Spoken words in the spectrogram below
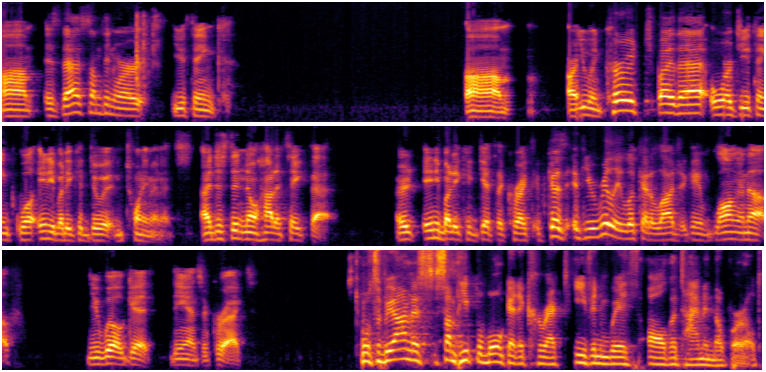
Um, is that something where you think, um, are you encouraged by that, or do you think, well, anybody could do it in 20 minutes? I just didn't know how to take that, or anybody could get the correct. Because if you really look at a logic game long enough, you will get the answer correct. Well, to be honest, some people won't get it correct even with all the time in the world.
